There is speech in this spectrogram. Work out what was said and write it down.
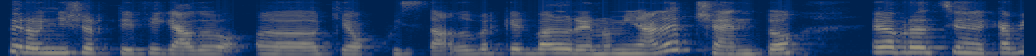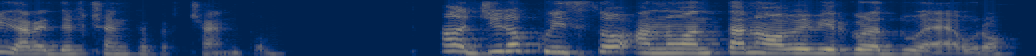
per ogni certificato uh, che ho acquistato perché il valore nominale è 100 e la protezione del capitale è del 100%. Oggi lo acquisto a 99,2 euro.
